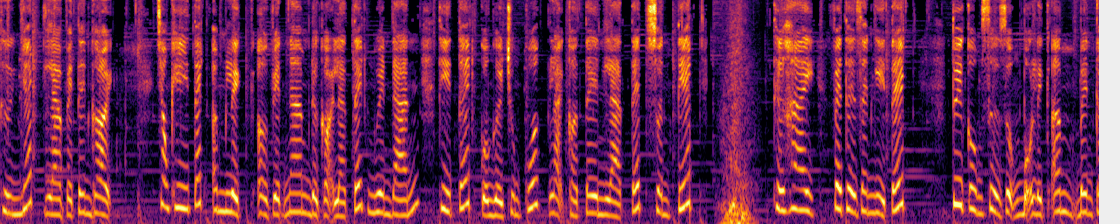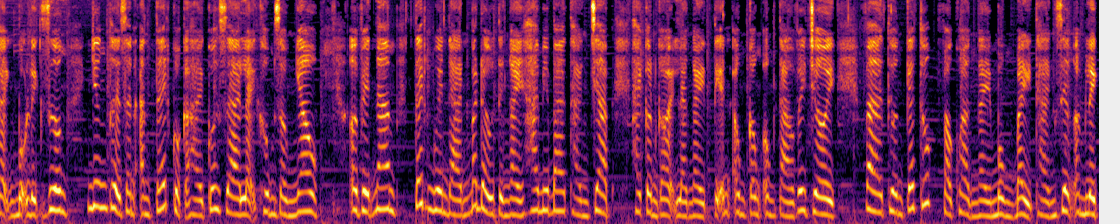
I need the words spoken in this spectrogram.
Thứ nhất là về tên gọi. Trong khi Tết âm lịch ở Việt Nam được gọi là Tết Nguyên đán, thì Tết của người Trung Quốc lại có tên là Tết Xuân Tiết. Thứ hai, về thời gian nghỉ Tết. Tuy cùng sử dụng bộ lịch âm bên cạnh bộ lịch dương, nhưng thời gian ăn Tết của cả hai quốc gia lại không giống nhau. Ở Việt Nam, Tết Nguyên đán bắt đầu từ ngày 23 tháng Chạp, hay còn gọi là ngày tiễn ông công ông táo về trời, và thường kết thúc vào khoảng ngày mùng 7 tháng riêng âm lịch,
